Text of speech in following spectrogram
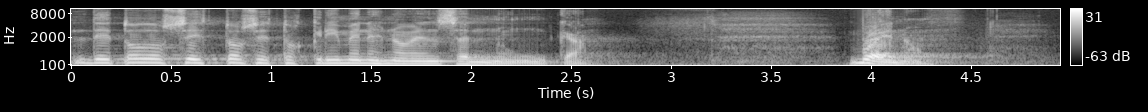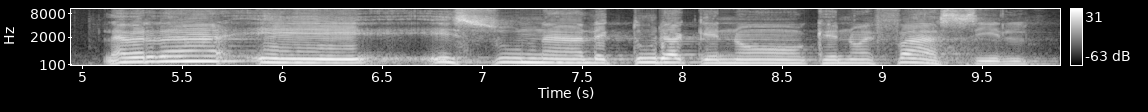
de todos estos, estos crímenes no vencen nunca. Bueno, la verdad eh, es una lectura que no, que no es fácil,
